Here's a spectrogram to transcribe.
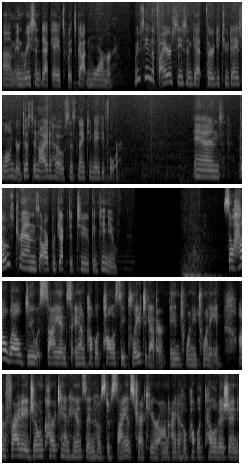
Um, in recent decades, it's gotten warmer. We've seen the fire season get 32 days longer just in Idaho since 1984. And those trends are projected to continue. So, how well do science and public policy play together in 2020? On Friday, Joan Cartan Hansen, host of Science Trek here on Idaho Public Television,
